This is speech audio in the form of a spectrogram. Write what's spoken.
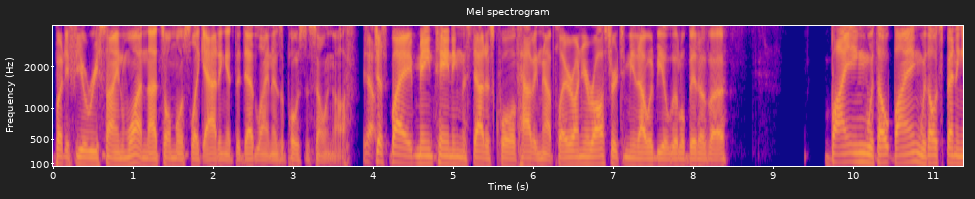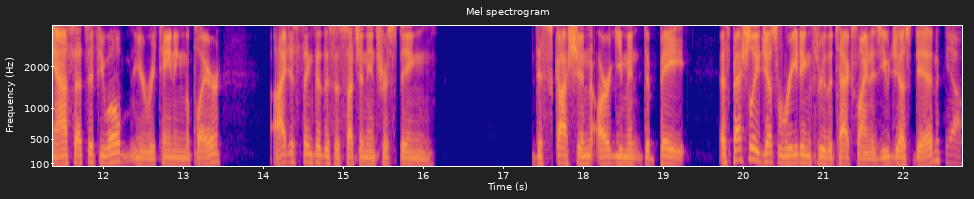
But if you resign one, that's almost like adding at the deadline as opposed to selling off. Yeah. Just by maintaining the status quo of having that player on your roster, to me, that would be a little bit of a buying without buying, without spending assets, if you will. You're retaining the player. I just think that this is such an interesting discussion, argument, debate, especially just reading through the text line as you just did Yeah.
